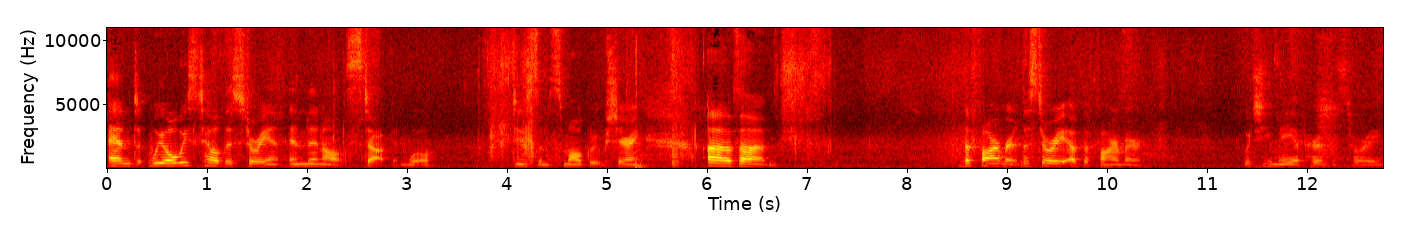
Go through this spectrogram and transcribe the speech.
And we always tell this story, and, and then I'll stop and we'll do some small group sharing of um, the farmer, the story of the farmer, which you may have heard the story.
